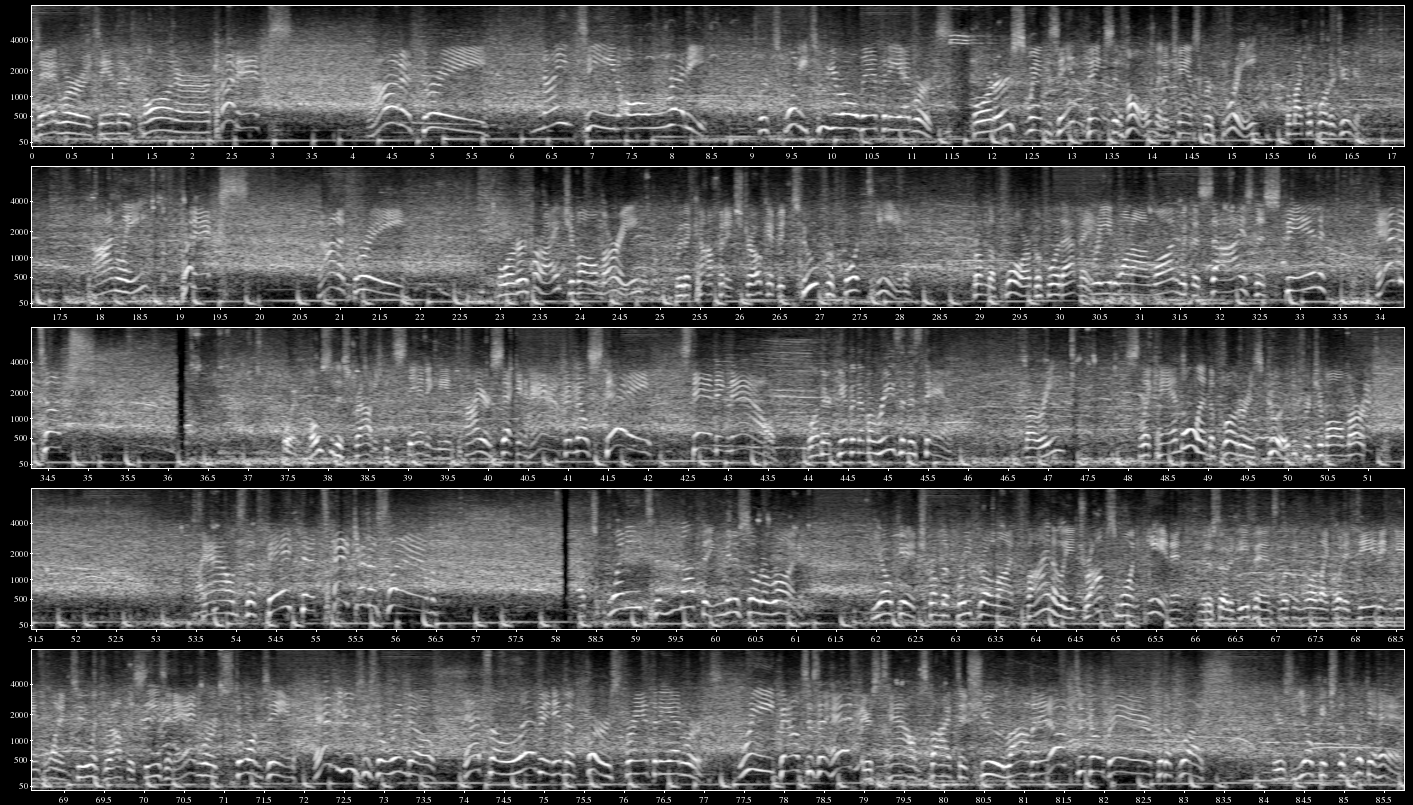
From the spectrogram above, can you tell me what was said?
Here's Edwards in the corner. Connects on a three. 19 already for 22-year-old Anthony Edwards. Porter swims in, banks it home, and a chance for three for Michael Porter Jr. Conley connects on a three. Porter. All right, Jamal Murray with a confident stroke had been two for 14 from the floor before that made. Reid one-on-one with the size, the spin, and the touch. Boy, most of this crowd has been standing the entire second half, and they'll stay standing now. Well, they're giving them a reason to stand. Murray, slick handle, and the floater is good for Jamal Murray. Towns the fake, the take, and the slam. A 20 to nothing Minnesota run. Jokic from the free throw line finally drops one in. Minnesota defense looking more like what it did in games one and two and throughout the season. Edwards storms in and uses the window. That's 11 in the first for Anthony Edwards. Reid bounces ahead. Here's Towns, five to shoot, lobbing it up to Gobert for the flush. Here's Jokic, the flick ahead.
